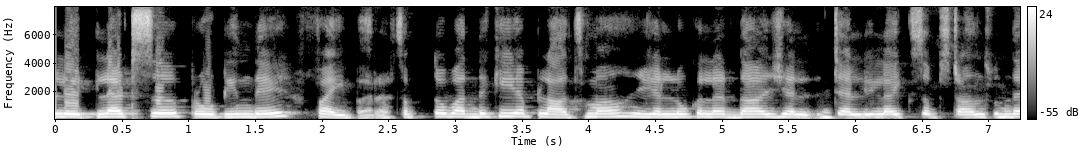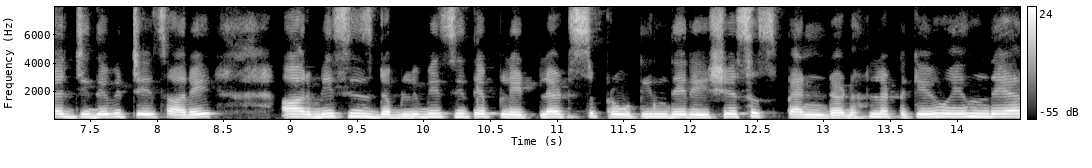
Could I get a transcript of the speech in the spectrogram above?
ਪਲੇਟਲੈਟਸ ਪ੍ਰੋਟੀਨ ਦੇ ਫਾਈਬਰ ਸਭ ਤੋਂ ਵੱਧ ਕੀ ਹੈ? ਪਲਾਜ਼ਮਾ ਯੈਲੋ ਕਲਰ ਦਾ ਜੈਲੀ ਲਾਈਕ ਸਬਸਟਾਂਸ ਹੁੰਦਾ ਜਿਹਦੇ ਵਿੱਚ ਇਹ ਸਾਰੇ R B Cs W B C ਤੇ ਪਲੇਟਲੈਟਸ ਪ੍ਰੋਟੀਨ ਦੇ ਰੇਸ਼ੇ ਸਸਪੈਂਡਡ ਲਟਕੇ ਹੋਏ ਹੁੰਦੇ ਆ।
